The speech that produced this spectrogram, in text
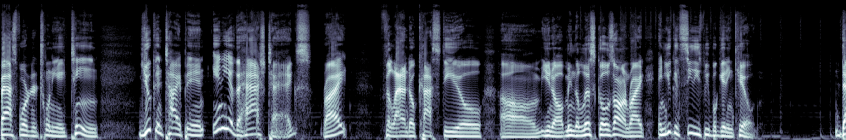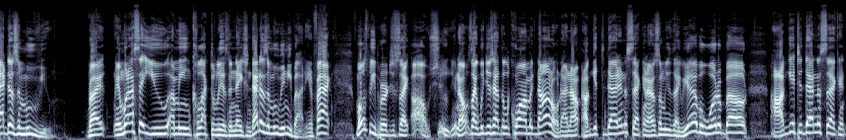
fast forward to 2018 you can type in any of the hashtags, right? Philando Castile, um, you know, I mean, the list goes on, right? And you can see these people getting killed. That doesn't move you, right? And when I say you, I mean collectively as a nation. That doesn't move anybody. In fact, most people are just like, oh, shoot, you know, it's like we just had the Laquan McDonald. And I'll, I'll get to that in a second. Know somebody's like, yeah, but what about? I'll get to that in a second.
